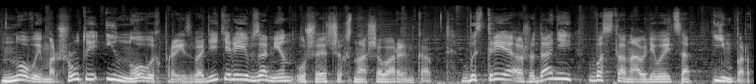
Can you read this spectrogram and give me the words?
новые маршруты и новых производителей взамен ушедших с нашего рынка. Быстрее ожиданий восстанавливается импорт.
